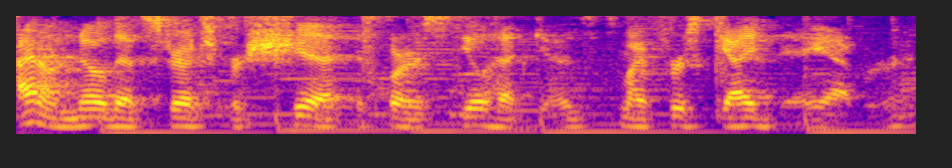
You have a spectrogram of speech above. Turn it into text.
I don't know that stretch for shit as far as steelhead goes. It's my first guide day ever.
